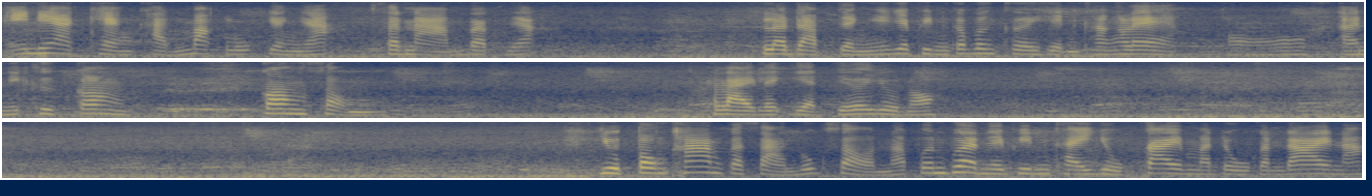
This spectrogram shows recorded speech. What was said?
ไอเนี่ยแข่งขันหมากลุกอย่างเงี้ย สนามแบบเนี้ย ระดับอย่างนี้ยายพินก็เพิ่งเคยเห็นครั้งแรกอ๋ออันนี้คือกล้องกล้องส่องรายละเอียดเยอะอยู่เนาะอยู่ตรงข้ามกับศาลลูกศรนะ เพื่อนๆยายพินใครอยู่ใกล้มาดูกันได้นะ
